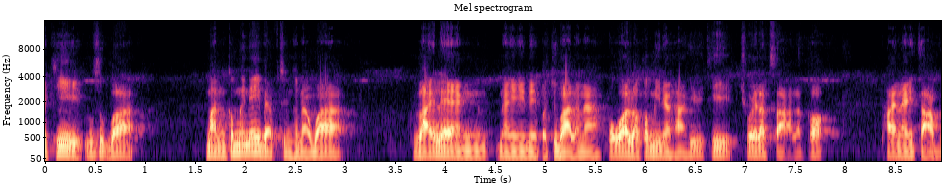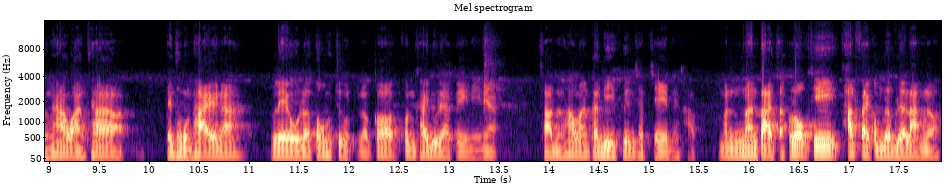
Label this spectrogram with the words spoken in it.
สที่รู้สึกว่ามันก็ไม่ได้แบบถึงขนาดว่าร้ายแรงในในปัจจุบันแล้วนะ เพราะว่าเราก็มีแนวทางที่ที่ช่วยรักษาแล้วก็ภายในสามถึงห้าวันถ้าเป็นสมุนไพรนะ เร็วแล้วตรงจุด แล้วก็คนไข้ดูแลตัวเองนี้เนี่ยสามถึงห้าวันก็ดีขึ้นชัดเจนนะครับ มันมันต่างจากโรคที่ธาตุไฟกำเริบเรื้อรังเนาะ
